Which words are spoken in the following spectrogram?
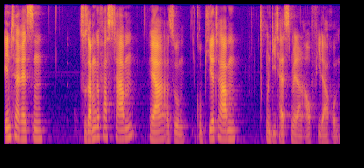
Interessen zusammengefasst haben, ja, also gruppiert haben und die testen wir dann auch wiederum.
